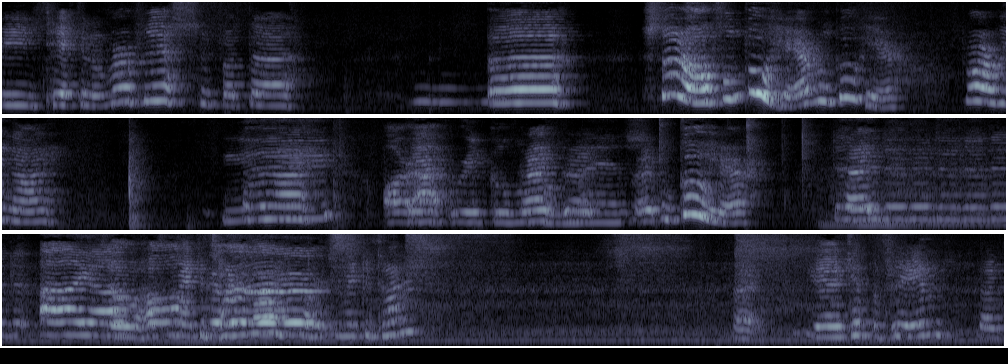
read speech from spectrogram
be taking over a place but uh, uh start off we'll go here, we'll go here. Where are we now? You Right. are Right. at Rico Right, right, right, we'll go here. Right. I So am have to make a turn now. Have to make a turn. Right. Yeah, get the plane. Like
